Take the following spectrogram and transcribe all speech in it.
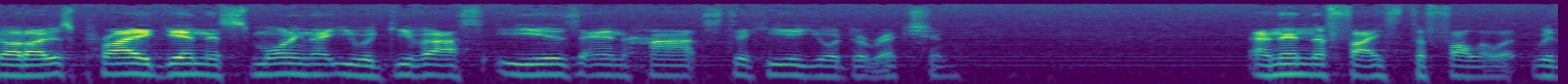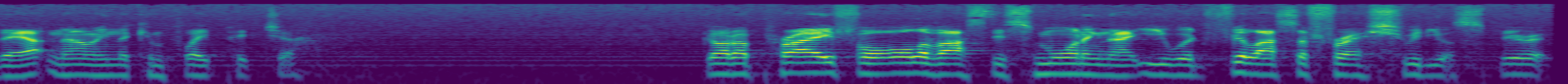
God, I just pray again this morning that you would give us ears and hearts to hear your direction. And then the faith to follow it without knowing the complete picture. God, I pray for all of us this morning that you would fill us afresh with your Spirit.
